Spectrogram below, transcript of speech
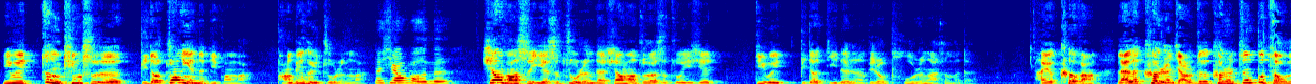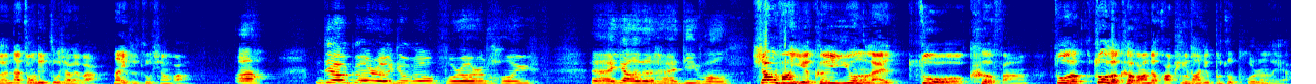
因为正厅是比较庄严的地方嘛，旁边可以住人嘛。那厢房呢？厢房是也是住人的，厢房主要是住一些地位比较低的人，比如仆人啊什么的。还有客房，来了客人，假如这个客人真不走了，那总得住下来吧，那也是住厢房。啊，这样客人就跟仆人是同一呃样的地方。厢房也可以用来做客房，做做了客房的话，平常就不住仆人了呀。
